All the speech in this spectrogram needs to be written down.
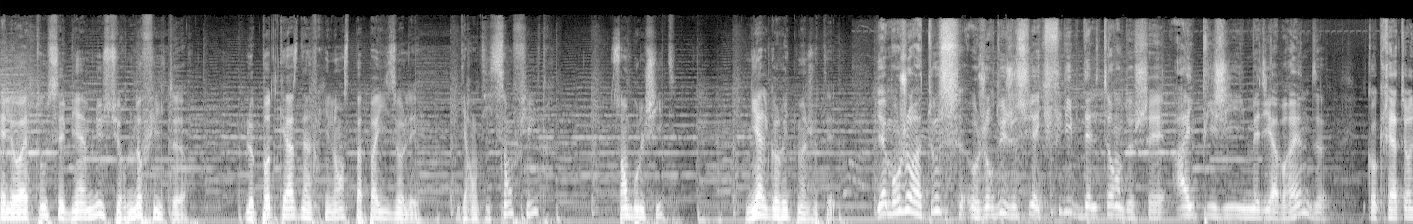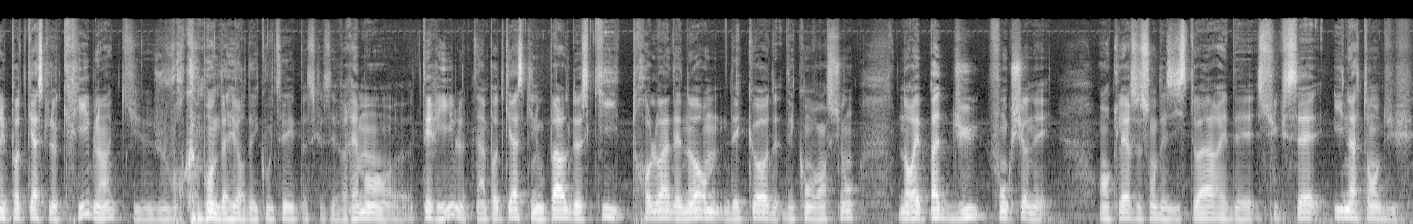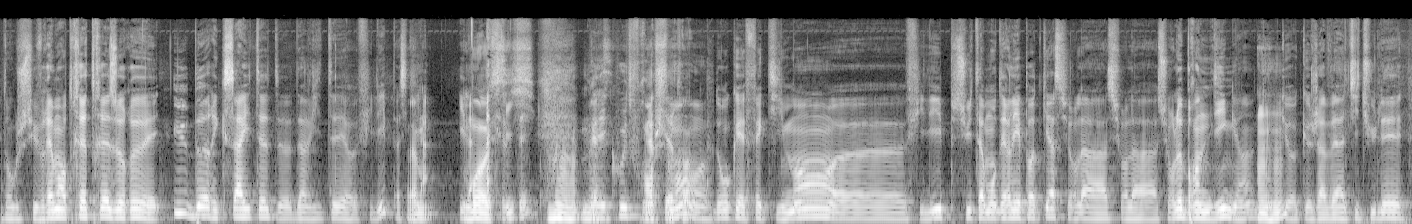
Hello à tous et bienvenue sur No Filter, le podcast d'un freelance papa isolé, garanti sans filtre, sans bullshit, ni algorithme ajouté. Bien, bonjour à tous. Aujourd'hui, je suis avec Philippe Deltan de chez IPG Media Brand, co-créateur du podcast Le Crible, hein, qui je vous recommande d'ailleurs d'écouter parce que c'est vraiment euh, terrible. C'est un podcast qui nous parle de ce qui, trop loin des normes, des codes, des conventions, n'aurait pas dû fonctionner. En clair, ce sont des histoires et des succès inattendus. Donc je suis vraiment très très heureux et uber excited d'inviter euh, Philippe parce qu'il a il Moi a aussi. accepté. Mais écoute, franchement, donc effectivement, euh, Philippe, suite à mon dernier podcast sur, la, sur, la, sur le branding, hein, donc, Mhm. euh, que j'avais intitulé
